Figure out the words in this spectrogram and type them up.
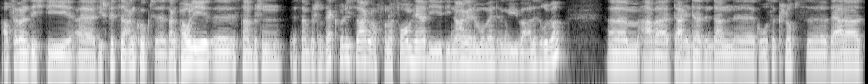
auch wenn man sich die, äh, die Spitze anguckt, äh, St. Pauli äh, ist da ein bisschen, ist da ein bisschen weg, würde ich sagen, auch von der Form her. Die, die nageln im Moment irgendwie über alles rüber. Ähm, aber dahinter sind dann äh, große Clubs. Äh, Werder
